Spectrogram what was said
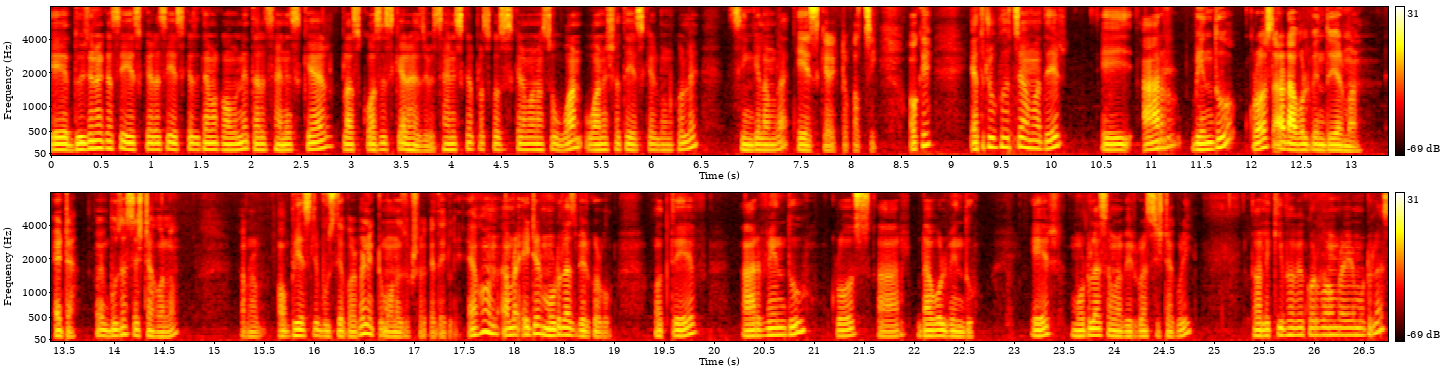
এ দুজনের কাছে এ স্কোয়ার আছে এ স্কোয়ার যদি আমরা কমন নিই, তাহলে sine square plus cos square হয়ে যাবে। Sine square plus cos square মানে হচ্ছে ওয়ান ওয়ানের সাথে এ স্কোয়ার গুণ করলে সিঙ্গেল আমরা এ স্কোয়ার একটা পাচ্ছি। ওকে এতটুকু হচ্ছে আমাদের এই আর বিন্দু ক্রস আর ডাবল বিন্দু এর মান। এটা আমি বোঝার চেষ্টা করলাম। আপনারা অবভিয়াসলি বুঝতে পারবেন, একটু মনোযোগ সহকারে দেখলে। এখন আমরা এটার মডুলাস বের করব। অতএব আর বিন্দু ক্রস আর ডাবল বিন্দু এর মডুলাস আমরা বের করার চেষ্টা করি। তাহলে কীভাবে করব আমরা এর মডুলাস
